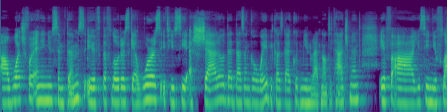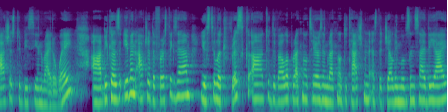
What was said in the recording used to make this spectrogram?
uh, watch for any new symptoms. If the floaters get worse if you see a shadow that doesn't go away because that could mean retinal detachment. If uh, you see new flashes to be seen right away. Uh, because even after the first exam you're still at risk uh, to develop retinal tears and retinal detachment as the jelly moves inside the eye.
